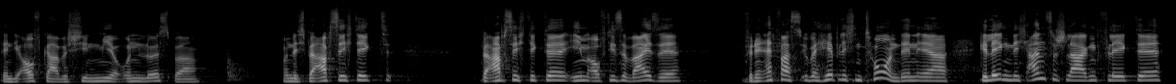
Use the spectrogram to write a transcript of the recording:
denn die Aufgabe schien mir unlösbar. Und ich beabsichtigte, beabsichtigte ihm auf diese Weise für den etwas überheblichen Ton, den er gelegentlich anzuschlagen pflegte,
